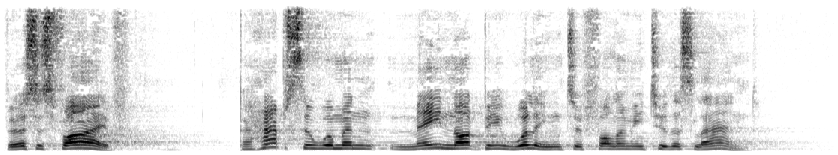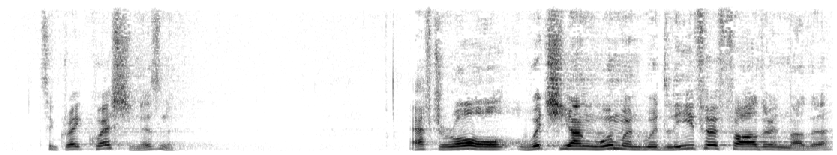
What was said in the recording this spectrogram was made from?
Verses 5 Perhaps the woman may not be willing to follow me to this land. It's a great question, isn't it? After all, which young woman would leave her father and mother,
